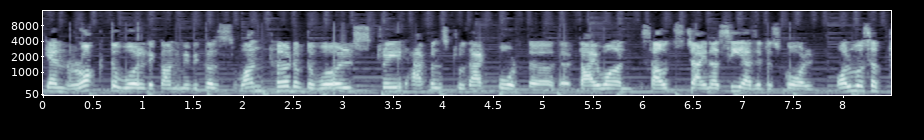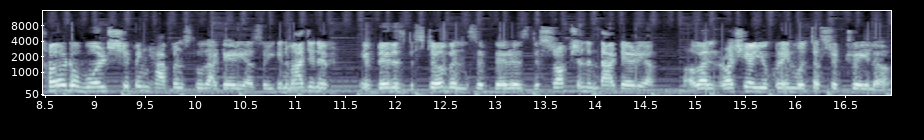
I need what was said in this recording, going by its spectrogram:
can rock the world economy because one third of the world's trade happens through that port, the, the Taiwan South China Sea, as it is called. Almost a third of world shipping happens through that area. So you can imagine if, if there is disturbance, if there is disruption in that area. Uh, well, Russia Ukraine was just a trailer,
